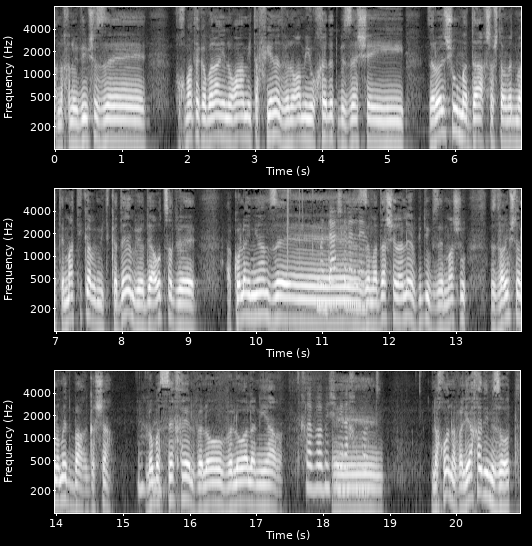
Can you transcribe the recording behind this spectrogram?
אנחנו יודעים שזה, חוכמת הקבלה היא נורא מתאפיינת ונורא מיוחדת בזה שהיא, זה לא איזשהו מדע עכשיו שאתה לומד מתמטיקה ומתקדם ויודע עוד קצת, וכל העניין זה... מדע של הלב. זה מדע של הלב, בדיוק, זה משהו, זה דברים שאתה לומד בהרגשה. נכון. לא בשכל ולא, ולא על הנייר. צריך לבוא בשביל לחוות. נכון, אבל יחד עם זאת,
